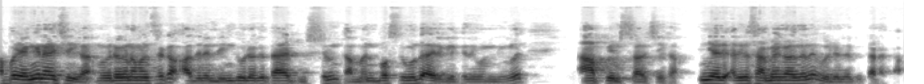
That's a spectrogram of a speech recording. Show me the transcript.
അപ്പോൾ എങ്ങനെയാണ് ചെയ്യുക? വിവരങ്ങൾ മനസ്സിലാക്കുക. അതിന്റെ ലിങ്ക് ഇവിടെ താഴെ ഡിസ്ക്രിപ്ഷനും കമന്റ് ബോക്സിലും കൊണ്ട് അതിൽ ക്ലിക്ക് ചെയ്തുകൊണ്ട് നിങ്ങൾ ആപ്പ് ഇൻസ്റ്റാൾ ചെയ്യുക. ഇനി അധി- അധികം സമയം കളഞ്ഞാൽ വീഡിയോയിലേക്ക് കിടക്കാം.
